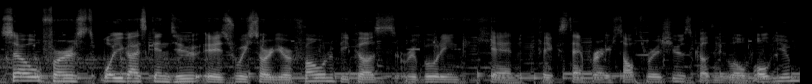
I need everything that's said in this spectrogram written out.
So first, what you guys can do is restart your phone because rebooting can fix temporary software issues causing low volume.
